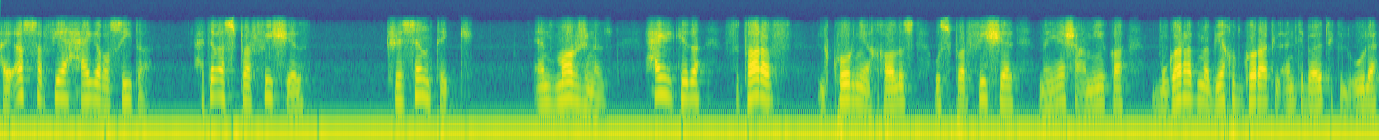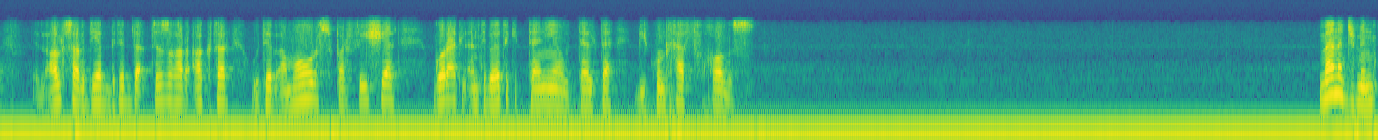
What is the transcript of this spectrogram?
هيأثر فيها حاجة بسيطة. هتبقى superficial crescentic and marginal. حاجة كده في طرف ال cornea خالص و superficial ما هياش عميقة مجرد ما بياخد جرعة ال antibiotic الأولى ال ulcer ديت بتبدأ تصغر أكتر وتبقى more superficial جرعة ال antibiotic التانية والتالتة بيكون خف خالص. Management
